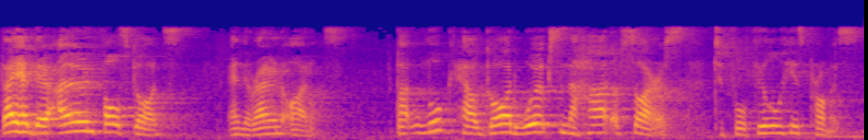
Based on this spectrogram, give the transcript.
They had their own false gods and their own idols. But look how God works in the heart of Cyrus to fulfill his promise.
